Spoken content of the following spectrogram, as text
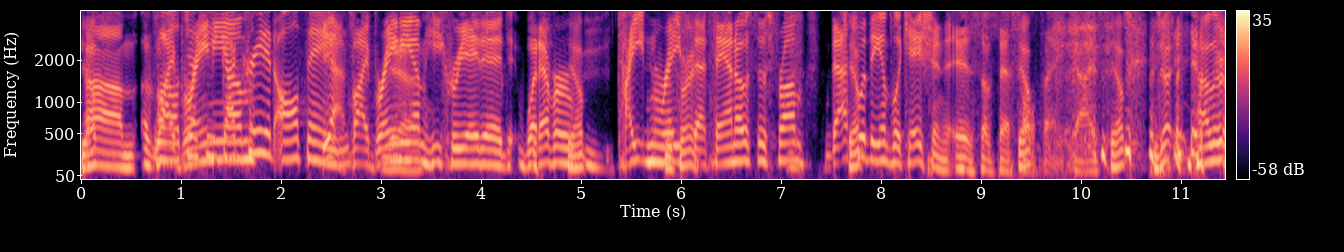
Yep. um, Well, vibranium. Jesse, God created all things. Yeah, vibranium. He created whatever Yep. Titan race right. that Thanos is from. That's Yep. what the implication is of this Yep. whole thing, guys. Yep. Ju- Tyler,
